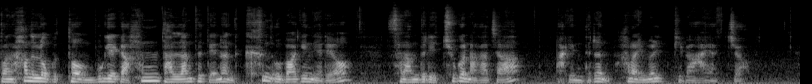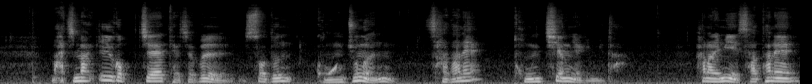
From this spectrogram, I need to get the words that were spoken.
또한 하늘로부터 무게가 한 달란트 되는 큰 우박이 내려 사람들이 죽어나가자 악인들은 하나님을 비방하였죠. 마지막 일곱째 대접을 쏟은 공중은 사단의 통치 영역입니다. 하나님이 사탄의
